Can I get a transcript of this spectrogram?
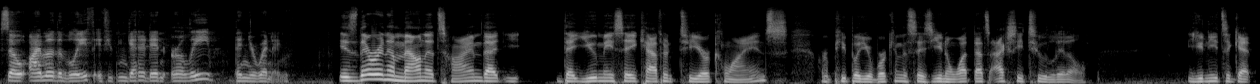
So, I'm of the belief if you can get it in early, then you're winning. Is there an amount of time that y- that you may say, Catherine, to your clients or people you're working with says, you know what, that's actually too little. You need to get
